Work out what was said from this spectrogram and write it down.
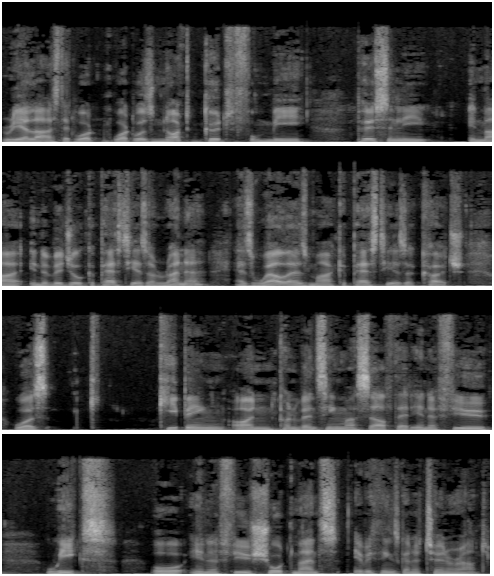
realized that what, what was not good for me personally in my individual capacity as a runner as well as my capacity as a coach was keeping on convincing myself that in a few weeks or in a few short months everything's going to turn around.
